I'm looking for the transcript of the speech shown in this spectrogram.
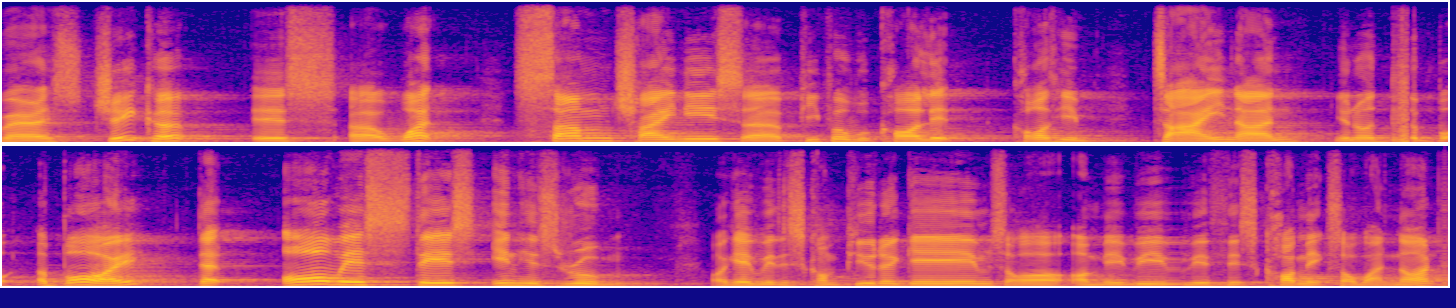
whereas Jacob is uh, what some Chinese uh, people would call it, call him Zai Nan, you know, the, a boy that always stays in his room, okay, with his computer games or, or maybe with his comics or whatnot.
